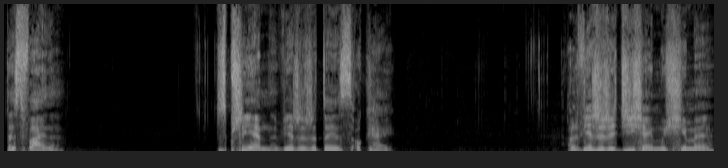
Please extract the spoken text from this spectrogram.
To jest fajne. To jest przyjemne. Wierzę, że to jest ok. Ale wierzę, że dzisiaj musimy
